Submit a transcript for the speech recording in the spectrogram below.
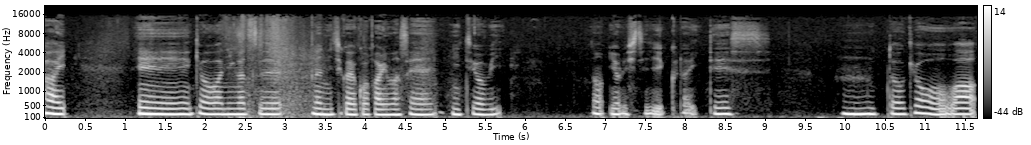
はい。えー、今日は2月何日かよく分かりません。日曜日の夜7時くらいです。うんと今日は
